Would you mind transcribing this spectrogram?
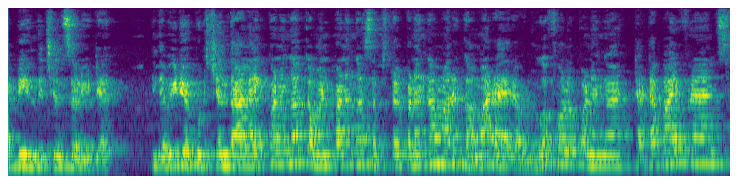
எப்படி இருந்துச்சுன்னு சொல்லிட்டு. இந்த வீடியோ பிடிச்சிருந்தா லைக் பண்ணுங்க கமெண்ட் பண்ணுங்க சப்ஸ்கிரைப் பண்ணுங்க. மறக்காம ரயர் அவ்வளோவா ஃபாலோ பண்ணுங்க. டாடா பாய் ஃப்ரெண்ட்ஸ்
